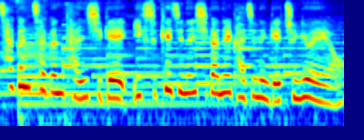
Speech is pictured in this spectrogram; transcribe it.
차근차근 단식에 익숙해지는 시간을 가지는 게 중요해요.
